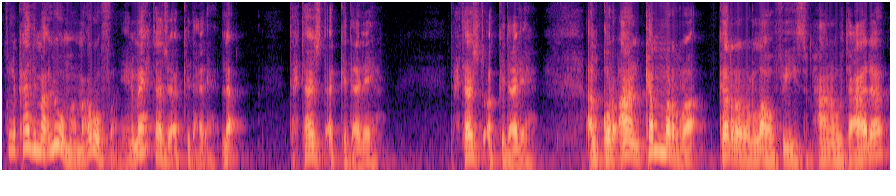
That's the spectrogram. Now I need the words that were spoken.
يقول لك هذه معلومة معروفة يعني ما يحتاج اكد عليها. لا تحتاج تأكد عليها تحتاج تؤكد عليها. القرآن كم مرة كرر الله فيه سبحانه وتعالى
